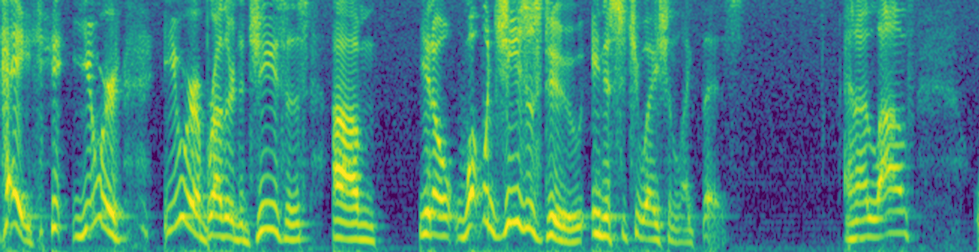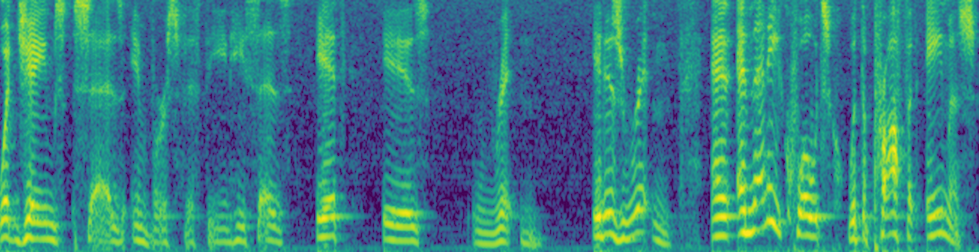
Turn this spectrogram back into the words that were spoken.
hey, you were you were a brother to Jesus. Um, you know, what would Jesus do in a situation like this? And I love what James says in verse 15. He says, It is written. It is written. And, and then he quotes what the prophet Amos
